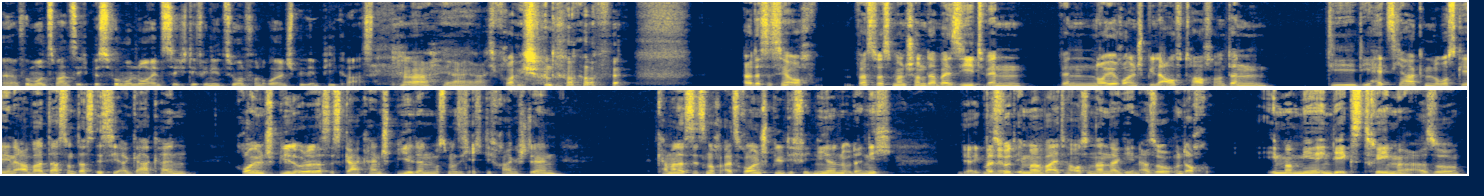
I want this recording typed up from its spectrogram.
äh, 25 bis 95 Definition von Rollenspiel im PCAST. Ah, ja, ja, ich freue mich schon drauf. Aber das ist ja auch was, was man schon dabei sieht, wenn, wenn neue Rollenspiele auftauchen und dann die, die Hetzjagden losgehen. Aber das und das ist ja gar kein Rollenspiel oder das ist gar kein Spiel, dann muss man sich echt die Frage stellen, kann man das jetzt noch als Rollenspiel definieren oder nicht? Ja, ich meine, das wird immer weiter auseinandergehen, also und auch immer mehr in die Extreme, also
